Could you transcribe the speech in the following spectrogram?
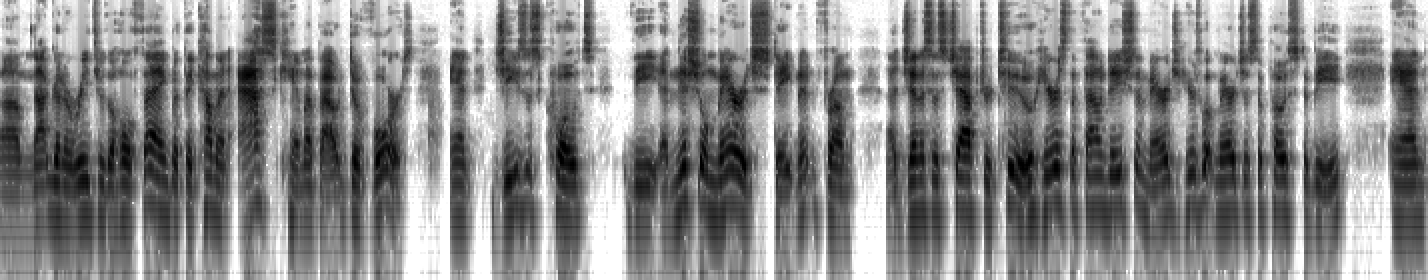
I'm not going to read through the whole thing, but they come and ask him about divorce. And Jesus quotes the initial marriage statement from uh, Genesis chapter 2. Here's the foundation of marriage. Here's what marriage is supposed to be. And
